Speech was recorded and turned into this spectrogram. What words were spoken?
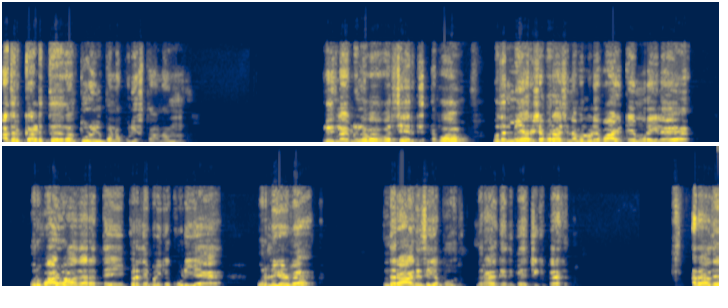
அதற்கு அடுத்தது தான் தொழில் பண்ணக்கூடிய ஸ்தானம். புரியுதுங்களா? இப்படின்னு வ- வரிசையா இருக்கு. அப்போ முதன்மையா ரிஷபராசி நபர்களுடைய வாழ்க்கை முறையில ஒரு வாழ்வாதாரத்தை பிரதிபலிக்கக்கூடிய ஒரு நிகழ்வை இந்த ராகு செய்ய போகுது இந்த ராகு கதி பேச்சுக்கு பிறகு. அதாவது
